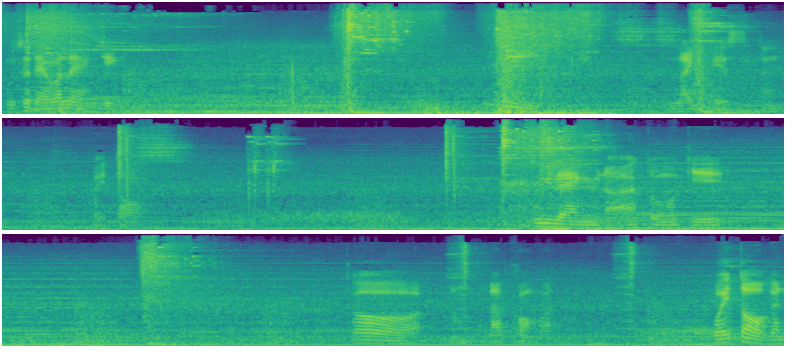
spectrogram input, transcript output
กูแสดงว่าแรงจริงไลท์เอสไปต่ออุ้ยแรงอยู่นะตัวเมื่อกี้ ก็รับของก่อน ไว้ต่อกัน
